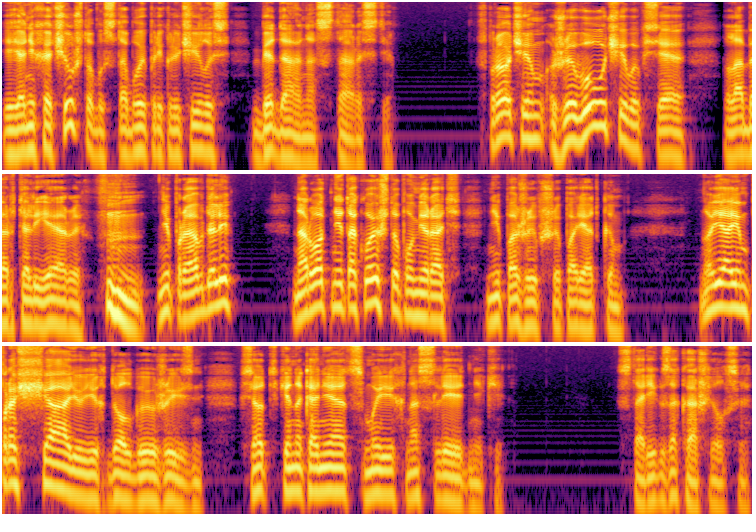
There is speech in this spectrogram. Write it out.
и я не хочу, чтобы с тобой приключилась беда на старости. Впрочем, живучи вы все, лабертельеры. Хм, не правда ли? Народ не такой, чтоб умирать, не поживши порядком. Но я им прощаю их долгую жизнь. Все-таки, наконец, мы их наследники. Старик закашлялся.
